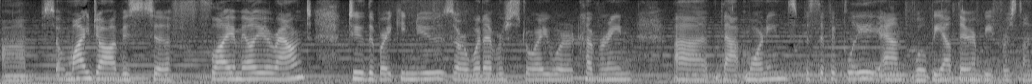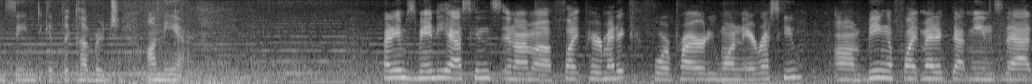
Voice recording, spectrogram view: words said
Um, so my job is to fly Amelia around to the breaking news or whatever story we're covering uh, that morning specifically, and we'll be out there and be first on scene to get the coverage on the air. My name is Mandy Haskins, and I'm a flight paramedic for Priority One Air Rescue. Um, being a flight medic, that means that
